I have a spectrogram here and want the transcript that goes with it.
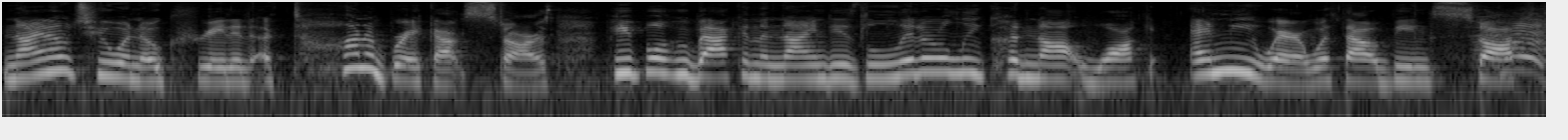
90210 created a ton of breakout stars, people who back in the 90s literally could not walk anywhere without being stopped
